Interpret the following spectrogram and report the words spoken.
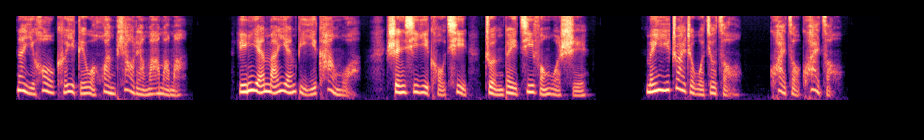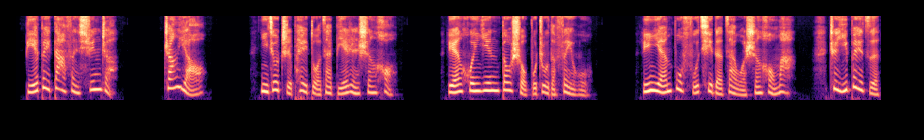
那以后可以给我换漂亮妈妈吗？”林岩满眼鄙夷看我，深吸一口气，准备讥讽我时，梅姨拽着我就走：“快走，快走，别被大粪熏着。”张瑶。你就只配躲在别人身后，连婚姻都守不住的废物！林岩不服气的在我身后骂：“这一辈子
